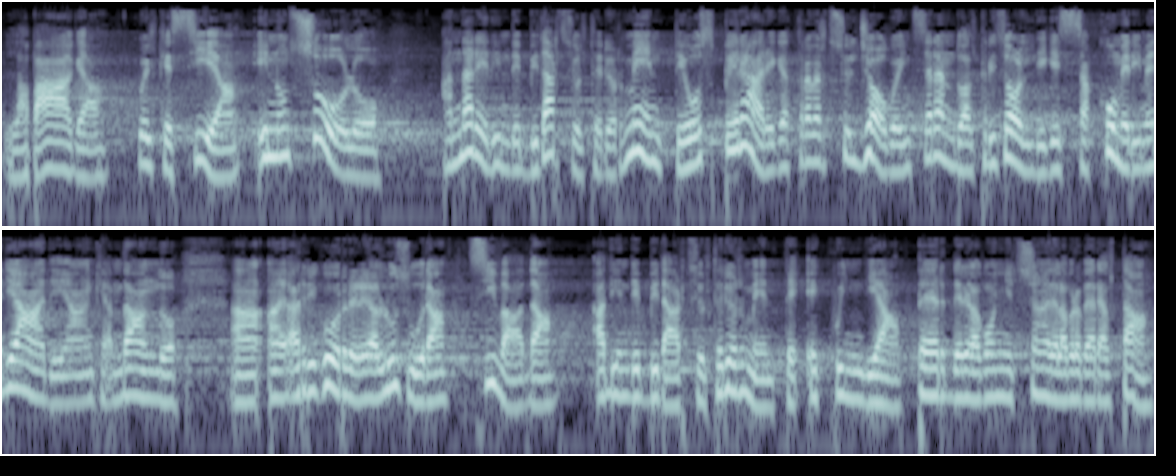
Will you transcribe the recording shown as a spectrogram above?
la paga, quel che sia, e non solo andare ad indebitarsi ulteriormente o sperare che attraverso il gioco, inserendo altri soldi, chissà come rimediati, anche andando a, a, ricorrere all'usura, si vada ad indebitarsi ulteriormente e quindi a perdere la cognizione della propria realtà,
